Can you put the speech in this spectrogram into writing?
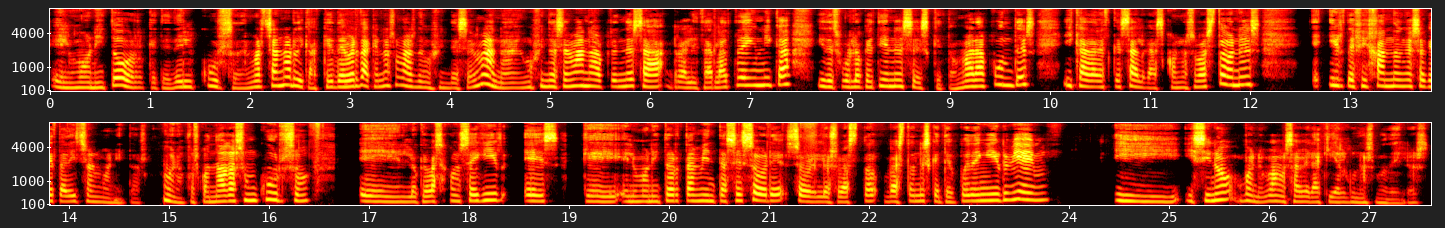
El monitor que te dé el curso de marcha nórdica, que de verdad que no es más de un fin de semana. En un fin de semana aprendes a realizar la técnica y después lo que tienes es que tomar apuntes y cada vez que salgas con los bastones, irte fijando en eso que te ha dicho el monitor. Bueno, pues cuando hagas un curso, eh, lo que vas a conseguir es que el monitor también te asesore sobre los bastones que te pueden ir bien y, si no, bueno, vamos a ver aquí algunos modelos.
